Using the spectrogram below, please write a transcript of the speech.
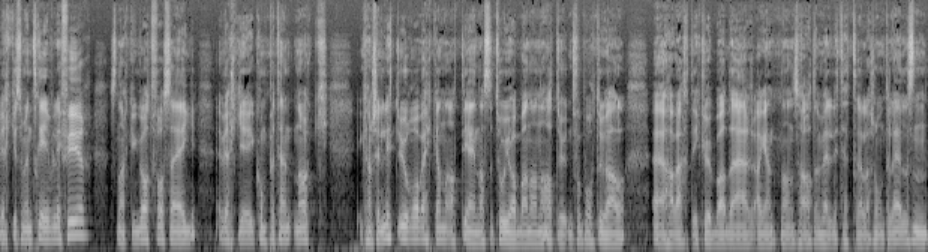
virker som en trivelig fyr, snakker godt for seg, virker kompetent nok kanskje litt urovekkende at de eneste to jobbene han har hatt utenfor Portugal, eh, har vært i klubber der agenten hans har hatt en veldig tett relasjon til ledelsen.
